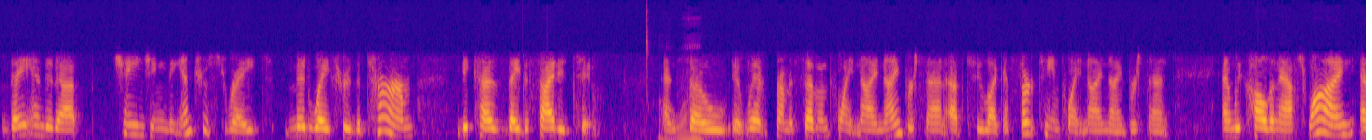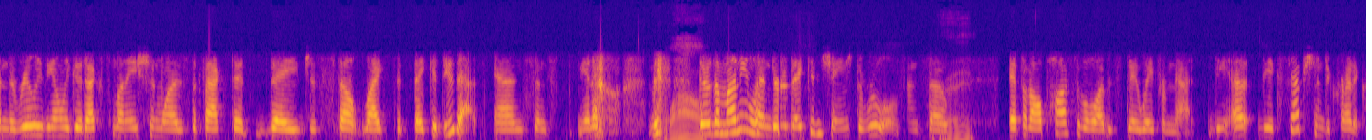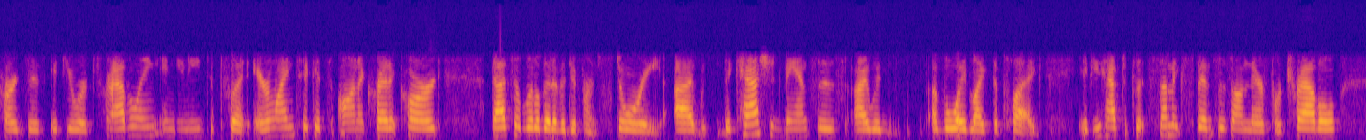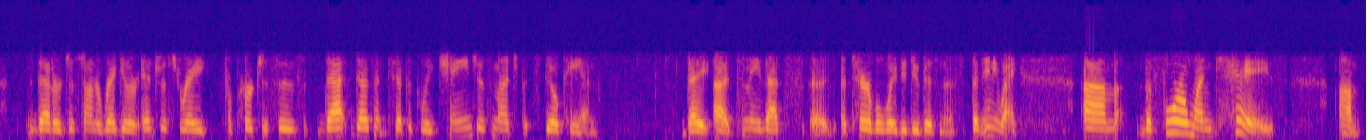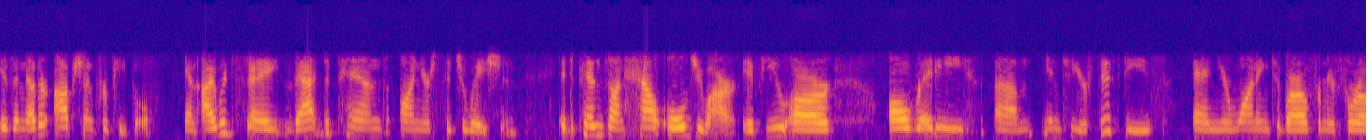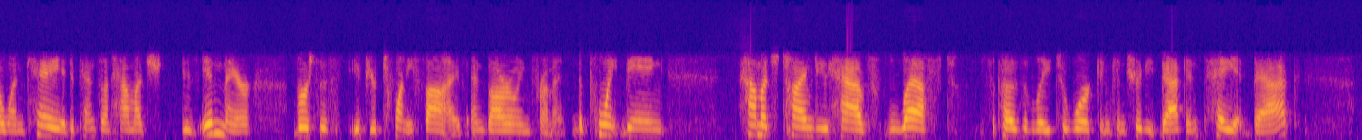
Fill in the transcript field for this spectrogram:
they ended up changing the interest rate midway through the term because they decided to. Oh, and wow. so it went from a 7.99% up to like a 13.99%. And we called and asked why, and the really the only good explanation was the fact that they just felt like that they could do that. And since you know wow. they're the money lender, they can change the rules. And so right if at all possible, I would stay away from that. The uh, the exception to credit cards is if you are traveling and you need to put airline tickets on a credit card. That's a little bit of a different story. Uh, the cash advances I would avoid like the plague. If you have to put some expenses on there for travel that are just on a regular interest rate for purchases, that doesn't typically change as much, but still can. They, uh, to me, that's a, a terrible way to do business. But anyway, um, the 401ks um, is another option for people, and I would say that depends on your situation. It depends on how old you are. If you are already um, into your 50s and you're wanting to borrow from your 401k, it depends on how much is in there versus if you're 25 and borrowing from it. The point being, how much time do you have left, supposedly, to work and contribute back and pay it back?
